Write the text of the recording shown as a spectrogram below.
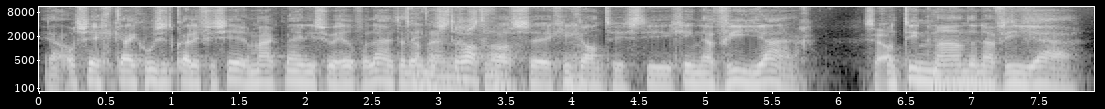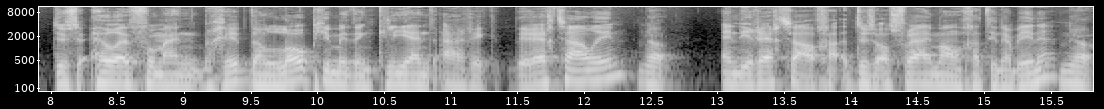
Ja, op zich, kijk, hoe ze het kwalificeren maakt mij niet zo heel veel uit. Alleen de straf de was eh, gigantisch. Die ging naar vier jaar. Zo. Van tien maanden naar vier jaar. Dus heel even voor mijn begrip, dan loop je met een cliënt eigenlijk de rechtszaal in. Ja, En die rechtszaal gaat, dus als vrijman gaat hij naar binnen. ja,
